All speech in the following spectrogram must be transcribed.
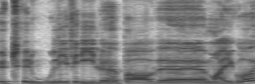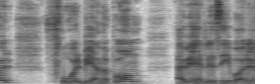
Utrolig friløp av uh, Maigård. Får benet på han. Jeg vil heller si bare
